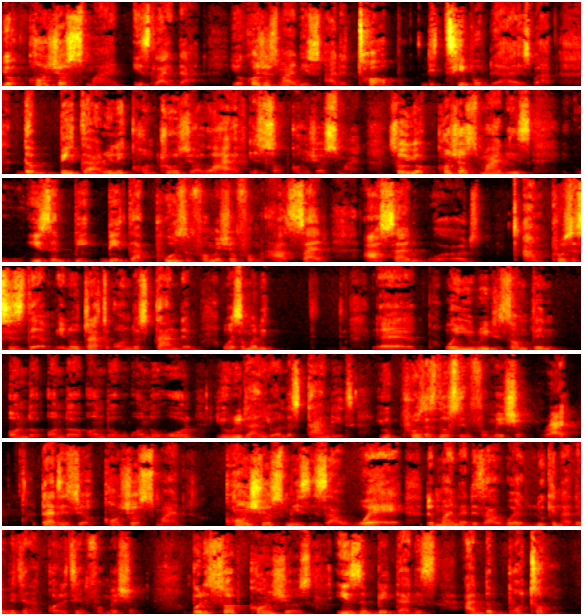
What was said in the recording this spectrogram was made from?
Your conscious mind is like that. Your conscious mind is at the top, the tip of the iceberg. The bit that really controls your life is subconscious mind. So your conscious mind is is a bit, bit that pulls information from outside outside world and processes them. You know, try to understand them. When somebody uh, when you read something on the on the on the on the wall, you read and you understand it. You process those information, right? That is your conscious mind. Conscious means is aware, the mind that is aware, looking at everything and collecting information. But the subconscious is a bit that is at the bottom,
